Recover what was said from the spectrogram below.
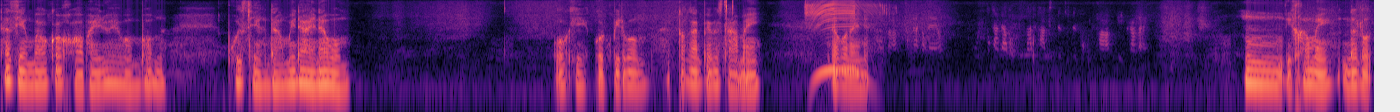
ถ้าเสียงเบาก็ขออภัยด้วยผมเพราะพูดเสียงดังไม่ได้นะผม โอเค กดปิดผม ต้องการแปลภาษาไหมแล้วอะไรเนี่ย อืม อีกครั้งไหมดาวน์โหลด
